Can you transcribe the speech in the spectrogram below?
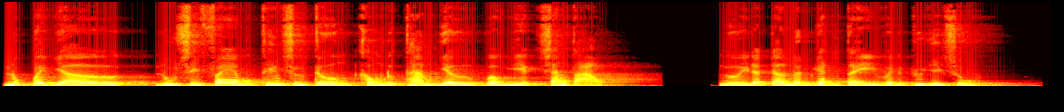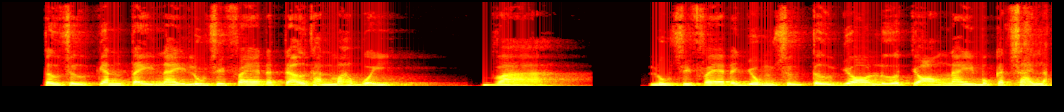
Lúc bây giờ, Lucifer, một thiên sứ trưởng, không được tham dự vào việc sáng tạo người đã trở nên ganh tị với Đức Chúa Giêsu. Từ sự ganh tị này, Lucifer đã trở thành ma quỷ và Lucifer đã dùng sự tự do lựa chọn này một cách sai lầm.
